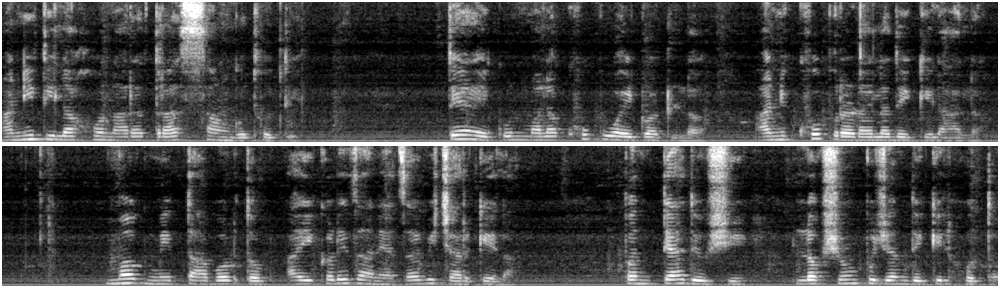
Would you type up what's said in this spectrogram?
आणि तिला होणारा त्रास सांगत होती. ते ऐकून मला खूप वाईट वाटलं आणि खूप रडायला देखील आलं. मग मी ताबडतोब आईकडे जाण्याचा विचार केला. पण त्या दिवशी लक्ष्मीपूजन देखील होतं.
